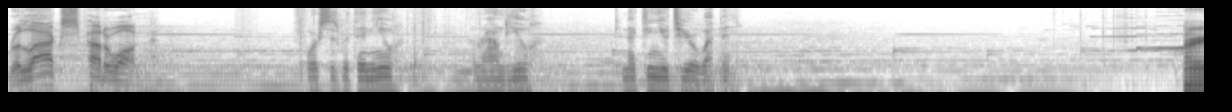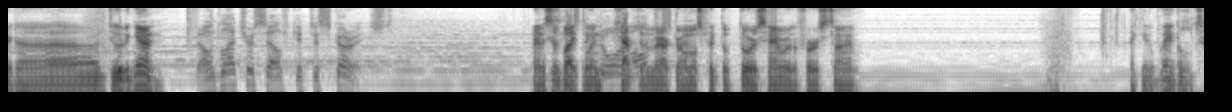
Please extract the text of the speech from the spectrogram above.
Relax, Padawan. Forces within you, around you, connecting you to your weapon. Alright, uh, do it again. Don't let yourself get discouraged. Man, this is like Just when Captain America almost picked up Thor's hammer the first time. I get wiggled.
